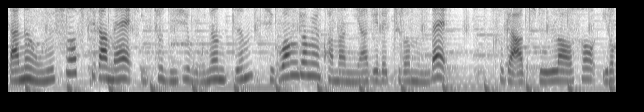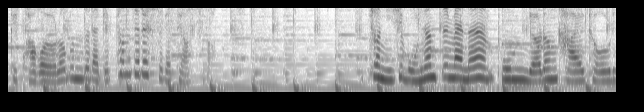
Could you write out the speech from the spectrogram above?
나는 오늘 수업 시간에 2025년쯤 지구 환경에 관한 이야기를 들었는데 그게 아주 놀라워서 이렇게 과거 여러분들에게 편지를 쓰게 되었어. 2025년쯤에는 봄, 여름, 가을, 겨울이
